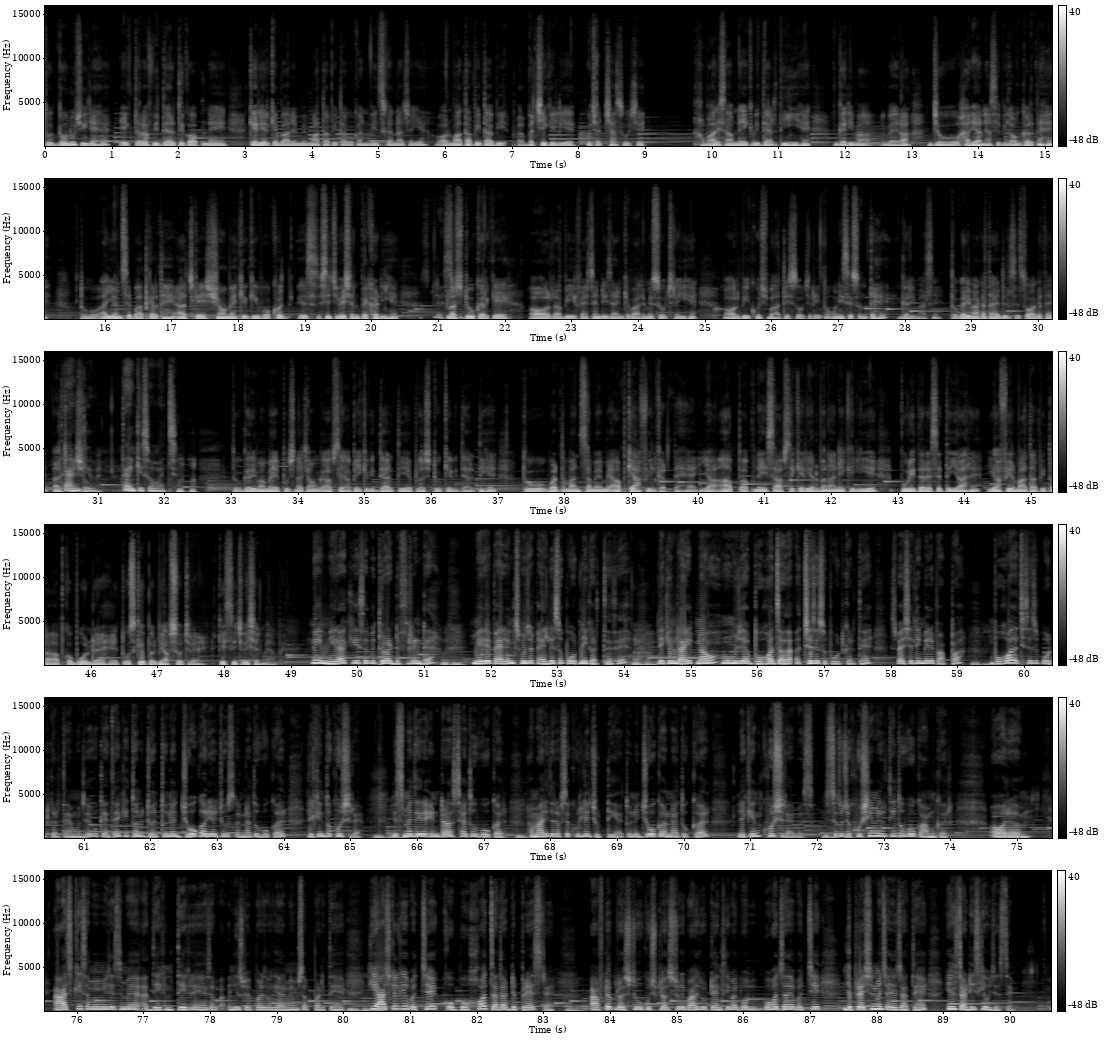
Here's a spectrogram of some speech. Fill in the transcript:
तो दोनों चीज़ें हैं। एक तरफ़ विद्यार्थी को अपने करियर के बारे में माता पिता को कन्विंस करना चाहिए और माता पिता भी बच्चे के लिए कुछ अच्छा सोचे। हमारे सामने एक विद्यार्थी ही हैं गरिमा बेरा जो हरियाणा से बिलोंग करते हैं। तो आइए उनसे बात करते हैं आज के शो में क्योंकि वो खुद इस सिचुएशन पे खड़ी हैं। प्लस टू करके और अभी फ़ैशन डिज़ाइन के बारे में सोच रही हैं और भी कुछ बातें सोच रही तो उन्हीं से सुनते हैं गरिमा से। तो गरिमा का तहे दिल से स्वागत है आज के शो में। थैंक यू सो मच तो गरिमा मैं पूछना चाहूँगा आपसे आप एक विद्यार्थी है प्लस टू के विद्यार्थी हैं तो वर्तमान समय में आप क्या फील करते हैं? या आप अपने हिसाब से करियर बनाने के लिए पूरी तरह से तैयार हैं या फिर माता पिता आपको बोल रहे हैं तो उसके ऊपर भी आप सोच रहे हैं? किस सिचुएशन में आप हैं? नहीं मेरा केस अभी थोड़ा डिफरेंट है। मेरे पेरेंट्स मुझे पहले सपोर्ट नहीं करते थे लेकिन राइट नाउ वो मुझे अब बहुत ज़्यादा अच्छे से सपोर्ट करते हैं स्पेशली मेरे पापा। बहुत अच्छे से सपोर्ट करते हैं मुझे। वो कहते हैं कि तू तु, तूने जो करियर चूज़ करना है तो वो कर लेकिन तू खुश रह। जिसमें तेरे इंटरेस्ट है तो वो कर। हमारी तरफ़ से खुली छुट्टी है। तूने जो करना है तू कर लेकिन खुश रह बस। जिससे तुझे खुशी मिलती है तो वो काम कर। और आज के समय में जैसे मैं देख देख रहे हैं सब न्यूज़पेपर्स वगैरह में हम सब पढ़ते हैं हम्म, हम्म, कि हम्म। आजकल के बच्चे को बहुत ज़्यादा डिप्रेस्ड है। आफ्टर प्लस टू कुछ प्लस टू के बाद टेंथ के बाद बहुत बहुत ज़्यादा बच्चे डिप्रेशन में चले जाते हैं इन स्टडीज़ की वजह से।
